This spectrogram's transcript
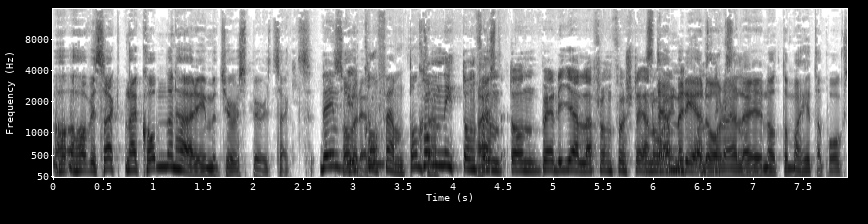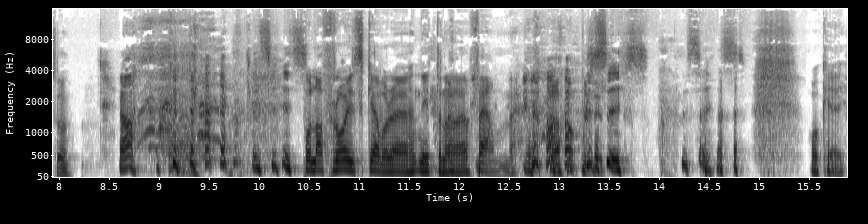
Ha, har vi sagt, när kom den här Immature Spirit sagt? Den Sa kom, 15 tror kom jag. 1915, började gälla från 1 januari Stämmer det då, då 1916. eller är det något de har hittat på också? Ja, precis. På Lafroyska var det 1905. Ja, precis. precis. Okej.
